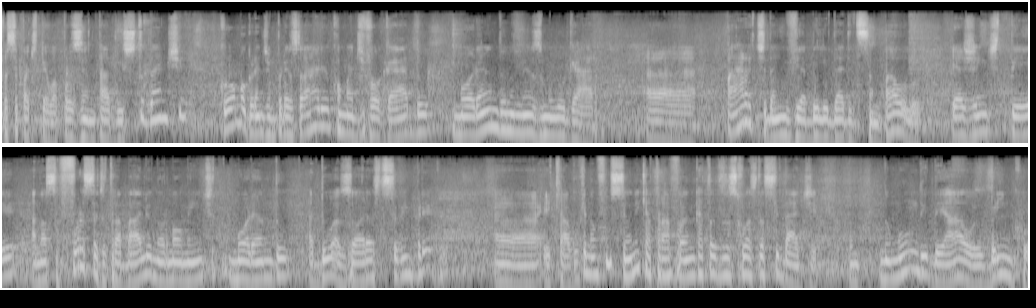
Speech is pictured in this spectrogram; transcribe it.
Você pode ter o aposentado estudante, como grande empresário, como advogado, morando no mesmo lugar. Uh, parte da inviabilidade de São Paulo é a gente ter a nossa força de trabalho normalmente morando a duas horas de seu emprego. Uh, e que é algo que não funciona e que atravanca todas as ruas da cidade. No mundo ideal, eu brinco,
